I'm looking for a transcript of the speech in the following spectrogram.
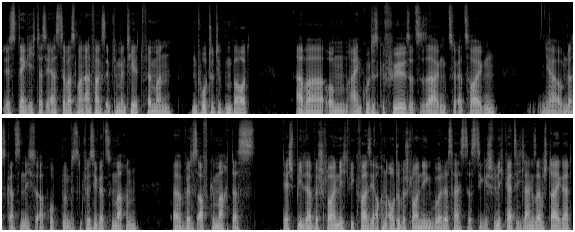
ist, denke ich, das Erste, was man anfangs implementiert, wenn man einen Prototypen baut. Aber um ein gutes Gefühl sozusagen zu erzeugen, ja, um das Ganze nicht so abrupt und ein bisschen flüssiger zu machen, äh, wird es oft gemacht, dass der Spieler beschleunigt, wie quasi auch ein Auto beschleunigen würde. Das heißt, dass die Geschwindigkeit sich langsam steigert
